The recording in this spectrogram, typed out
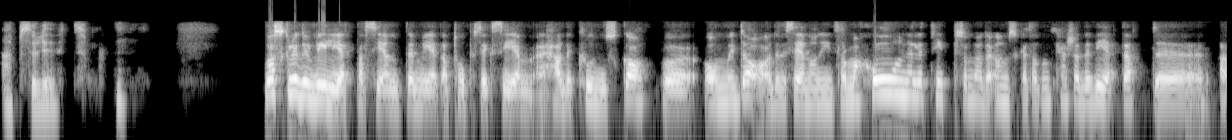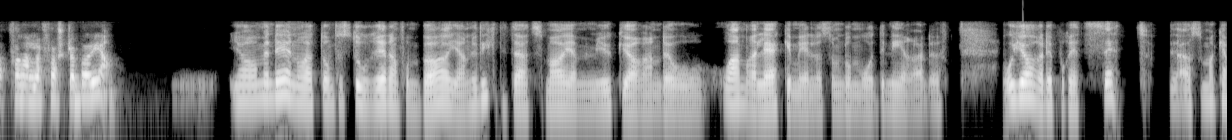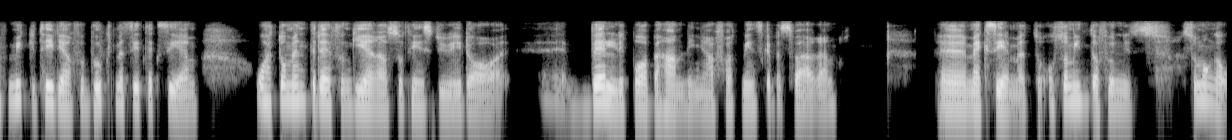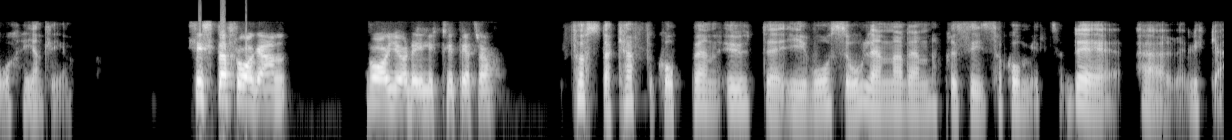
Absolut. Vad skulle du vilja att patienter med atopiskt eksem hade kunskap eh, om idag? Det vill säga någon information eller tips som du hade önskat att de kanske hade vetat eh, från allra första början? Ja, men det är nog att de förstod redan från början hur viktigt det är att smörja med mjukgörande och, och andra läkemedel som de ordinerade. Och göra det på rätt sätt. Alltså man kan mycket tidigare få bukt med sitt eksem och att om inte det fungerar så finns det ju idag väldigt bra behandlingar för att minska besvären eh, med eksemet och som inte har funnits så många år egentligen. Sista frågan. Vad gör dig lycklig Petra? Första kaffekoppen ute i vårsolen när den precis har kommit. Det är lycka.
